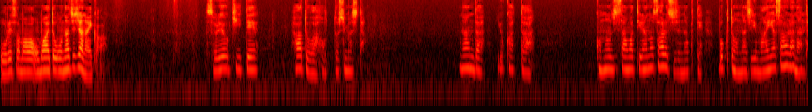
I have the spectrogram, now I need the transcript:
う。俺様はお前と同じじゃないか。それを聞いてハートはほっとしました。なんだよかった。このおじさんはティラノサウルスじゃなくて僕と同じマイヤサウラなんだ。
